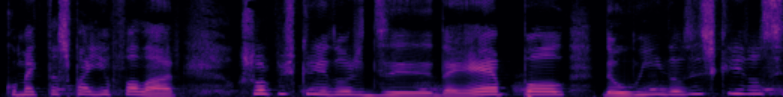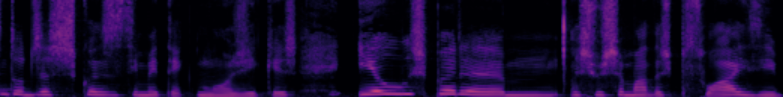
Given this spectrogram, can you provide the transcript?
como é que estás para aí a falar? Os próprios criadores de, da Apple, da Windows, esses criadores assim, todas estas coisas assim meio tecnológicas, eles para hum, as suas chamadas pessoais e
